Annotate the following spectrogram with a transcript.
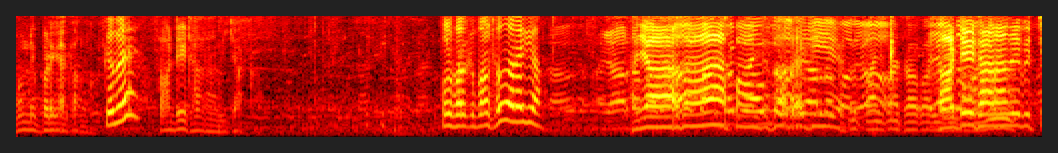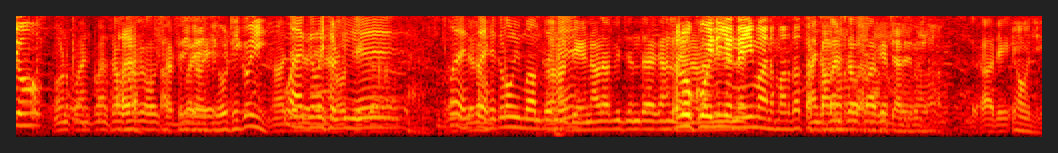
ਹੁਣ ਨਿਬੜ ਗਿਆ ਕੰਮ। ਕਿਵੇਂ? 18.5 ਦੀ ਚੱਕ। ਹੁਣ ਫ਼ਰਕ 500 ਦਾ ਰਹਿ ਗਿਆ। ਹਜ਼ਾਰ ਦਾ 500 ਦਾ ਕੀ ਹੈ? 5-500 18.5 ਦੇ ਵਿੱਚੋਂ। ਹੁਣ 5-5 ਸਾਲ ਹੋ ਸਤਿ ਸ੍ਰੀ ਅਕਾਲ ਜੀ ਹੋ ਠੀਕ ਹੋ ਜੀ? ਐ ਕਿਵੇਂ ਛੱਡੀਏ? ਪੈਸੇ ਪੈਸੇ ਕਿਉਂ ਵੀ ਮੰਨਦੇ ਨੇ। ਦੇਣ ਵਾਲਾ ਵੀ ਦਿੰਦਾ ਹੈਗਾ ਚਲੋ ਕੋਈ ਨਹੀਂ ਜੇ ਨਹੀਂ ਮਨ ਮੰਨਦਾ ਧੱਕਾ 500 ਪਾ ਕੇ ਵਿਚਾਰੇ ਨਾਲ। ਲਿਖਾ ਦੇ। ਕਿਉਂ ਜੀ?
